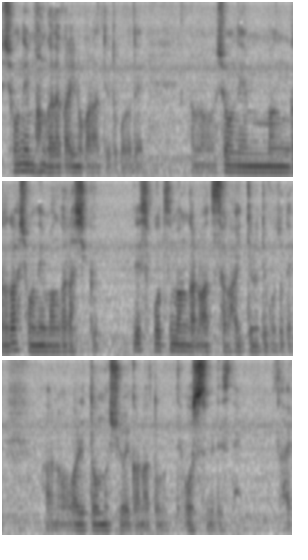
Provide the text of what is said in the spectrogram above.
少年漫画だからいいのかなっていうところであの少年漫画が少年漫画らしくでスポーツ漫画の厚さが入ってるということであの割と面白いかなと思っておすすめですね。はい、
